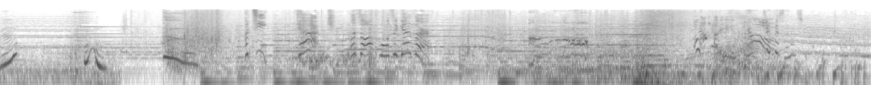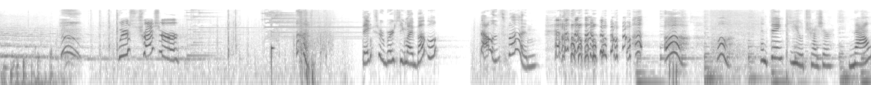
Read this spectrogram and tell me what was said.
Petite, catch! Let's all pull together! Where's treasure? Thanks for bursting my bubble. That was fun. and thank you, treasure. Now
